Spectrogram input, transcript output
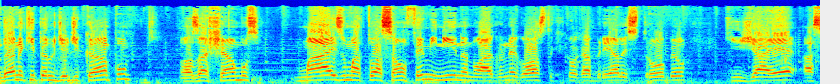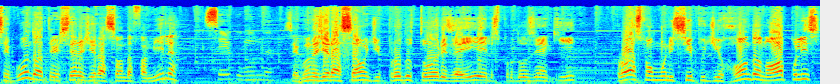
Andando aqui pelo dia de campo, nós achamos mais uma atuação feminina no agronegócio aqui com a Gabriela Strobel, que já é a segunda ou a terceira geração da família? Segunda. Segunda geração de produtores aí, eles produzem aqui próximo ao município de Rondonópolis.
